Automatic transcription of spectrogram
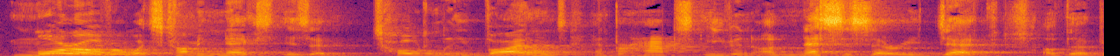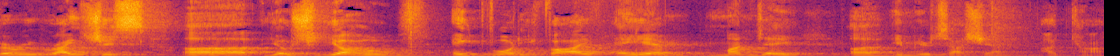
Moreover, what's coming next is a totally violent and perhaps even unnecessary death of the very righteous uh, Yoshiyahu, 8:45 a.m. Monday, uh, Emir Hashem Adkan.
